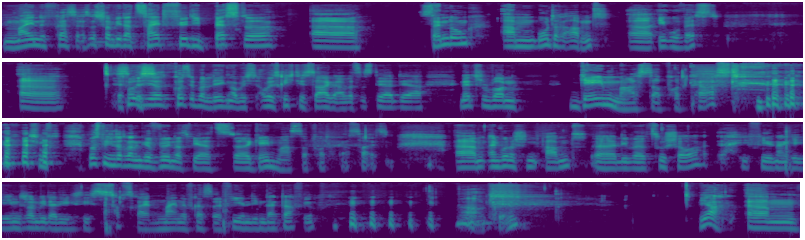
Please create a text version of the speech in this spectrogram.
Meine Fresse, es ist schon wieder Zeit für die beste äh, Sendung am Montagabend, äh, EU West. Äh, jetzt muss ich kurz überlegen, ob ich es richtig sage, aber es ist der, der Natural One Game Master Podcast. ich muss, muss, mich noch daran gewöhnen, dass wir jetzt äh, Game Master Podcast heißen. Ähm, einen wunderschönen Abend, äh, liebe Zuschauer. Ja, vielen Dank, hier gehen schon wieder die, die Subs rein. Meine Fresse, vielen lieben Dank dafür. ah, okay. Ja, ähm,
